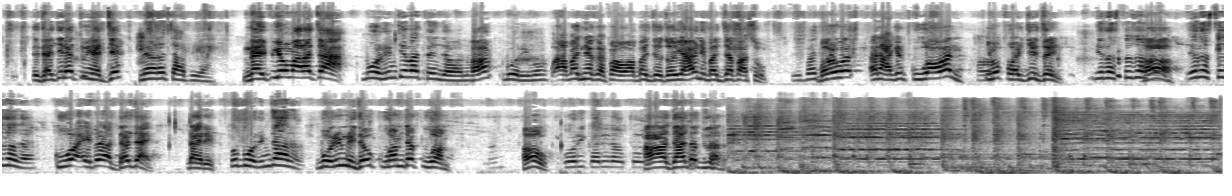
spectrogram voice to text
જાજી લે તું હેજે લે અરે ચા પીયા નહીં પીઓ મારા ચા. બોરીમાં કેવા થઈને જવાનું? હા? બોરીમાં. આબાજ ને કરપાવો આબાજ જો જોઈ આવે ને બજા પાછું. બરોબર? અને આગળ કુવા આવે ને એમાં પડજી જઈ એ રસ્તો જાય હા. એ રસ્તો જાય કુવા એટલે અધર જાય. ડાયરેક્ટ બોરીમાં જા બોરીમ નહીં જાવ કુવામ જા કુવામ. હવ બોરી કરીને આવતો. હા જા જા.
